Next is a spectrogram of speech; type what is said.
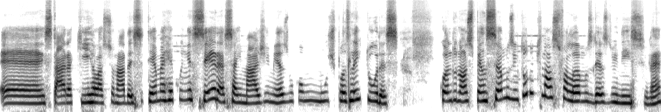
é, estar aqui relacionada a esse tema é reconhecer essa imagem mesmo como múltiplas leituras quando nós pensamos em tudo que nós falamos desde o início, né?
